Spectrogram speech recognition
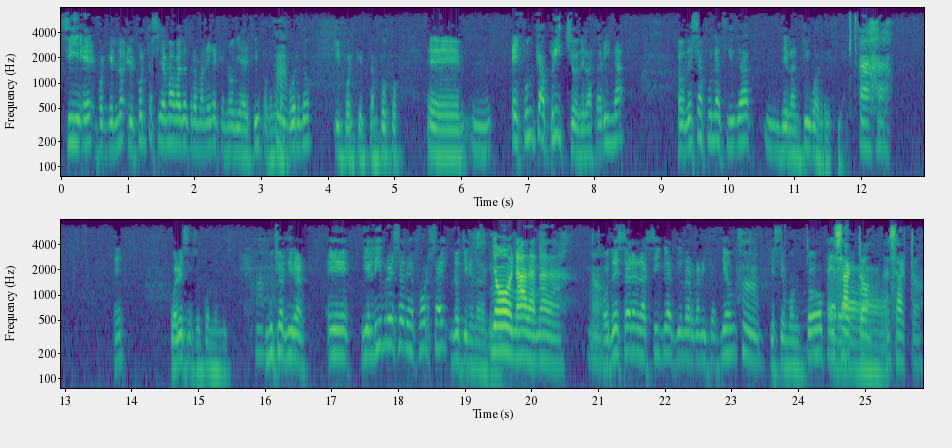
sí, eh, porque el puerto se llamaba de otra manera que no voy a decir porque no me Hmm. acuerdo y porque tampoco. eh, mm, eh, fue un capricho de la zarina. Odessa fue una ciudad de la antigua Grecia. Ajá. ¿eh? Por eso se pone Odessa. Muchos dirán, eh, y el libro ese de Forsyth no tiene nada que ver. No, nada, nada. No. Odessa eran las siglas de una organización Hmm. que se montó para, Exacto, exacto.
